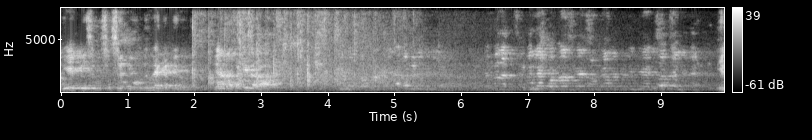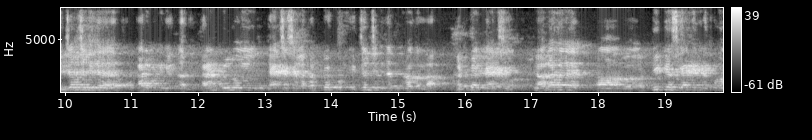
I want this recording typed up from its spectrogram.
P A P C society ಒಂದನ್ನೇ ಕಟ್ಟಿರೋದು ಏನಾದ್ರು ಕಟ್ಟಿದಾರ ಎಕ್ಸಾಮ್ಷನ್ ಇದೆ ಸರ್ಕಾರಿ ಬಿಲ್ಗೆ ಅದು ಕರೆಂಟ್ ಬಿಲ್ಲು ಟ್ಯಾಕ್ಸಸ್ ಎಲ್ಲ ಕಟ್ಟಬೇಕು ಎಕ್ಸಾಮ್ಷನ್ ಇದೆ ಅಂತ ಬಿಡೋದಲ್ಲ ಕಟ್ಟಬೇಕು ಟ್ಯಾಕ್ಸ್ ಹಾಗಾದ್ರೆ ಟಿ ಪಿ ಎಸ್ ಯಾಕೆ ಎತ್ಕೊಂಡು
